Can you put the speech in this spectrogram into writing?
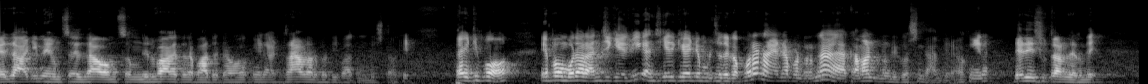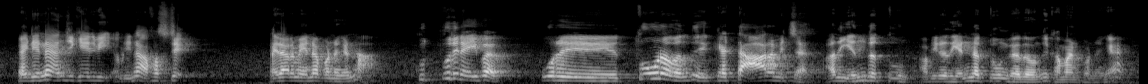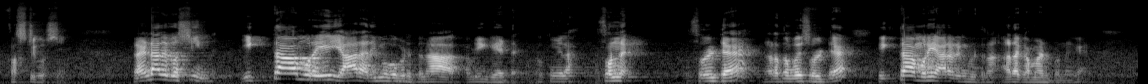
எல்லா அடிமை வம்சம் எல்லா வம்சம் நிர்வாகத்தில் பார்த்துட்டோம் ஓகேங்களா ட்ராவலர் பற்றி பார்த்து முடிச்சிட்டோம் ஓகே ரைட் இப்போ எப்போ போல ஒரு அஞ்சு கேள்வி அஞ்சு கேள்வி கேட்டு முடிச்சதுக்கப்புறம் நான் என்ன பண்ணுறேன்னா கமாண்ட் பண்ணி கொஸ்டின் காமிக்கிறேன் ஓகேங்களா டெல்லி சுல்தான்ல ரைட் என்ன அஞ்சு கேள்வி அப்படின்னா ஃபஸ்ட்டு எல்லாருமே என்ன பண்ணுங்கன்னா குத்புதின் ஐபக் ஒரு தூணை வந்து கெட்ட ஆரம்பிச்சார். அது எந்த தூண்? அப்படிங்கிறது என்ன தூண்கிறத வந்து கமெண்ட் பண்ணுங்க ஃபர்ஸ்ட் கொஸ்டின் ரெண்டாவது கொஸ்டின் இக்தா முறையை யார் அறிமுகப்படுத்தினார் அப்படின்னு கேட்டேன் ஓகேங்களா சொன்னேன். சொல்லிட்டேன் நடத்தும் போய் சொல்லிட்டேன். இக்தா முறை யார் அறிமுகப்படுத்தினா அதை கமெண்ட் பண்ணுங்க.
